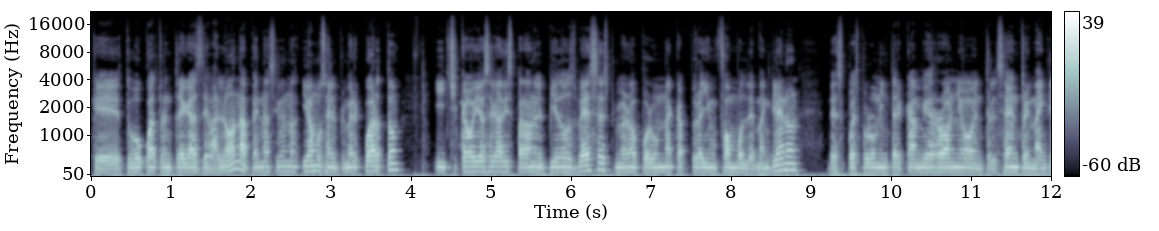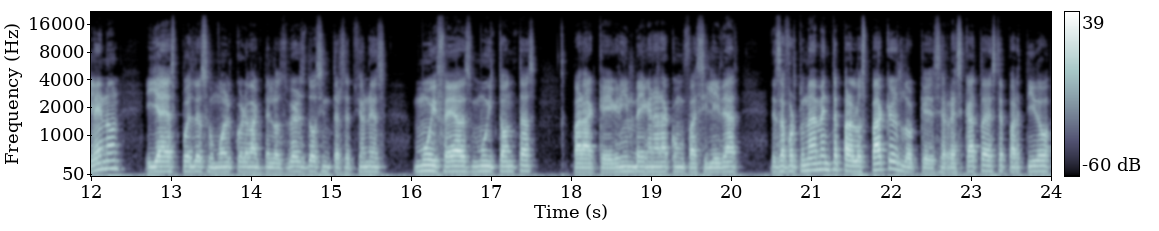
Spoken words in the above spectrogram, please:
que tuvo cuatro entregas de balón, apenas íbamos en el primer cuarto y Chicago ya se había disparado en el pie dos veces, primero por una captura y un fumble de Mike Lennon, después por un intercambio erróneo entre el centro y Mike Lennon, y ya después le sumó el quarterback de los Bears dos intercepciones muy feas, muy tontas, para que Green Bay ganara con facilidad. Desafortunadamente para los Packers lo que se rescata de este partido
